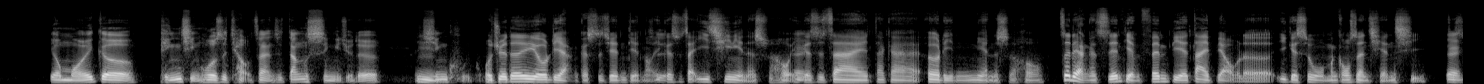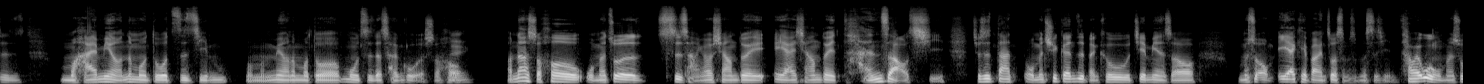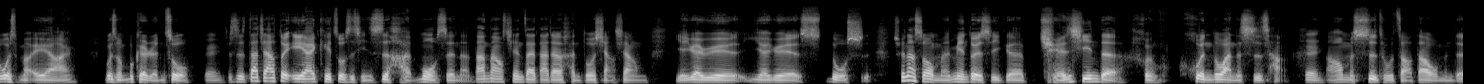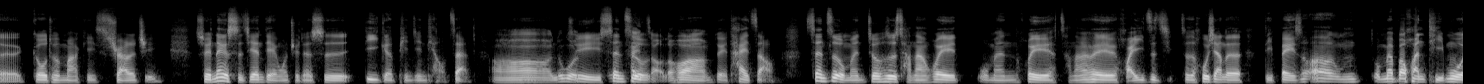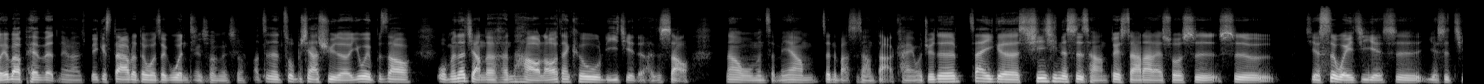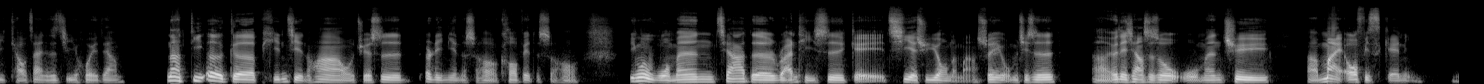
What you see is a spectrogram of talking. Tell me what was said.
有某一个瓶颈或者是挑战，是当时你觉得很辛苦的？我觉得有两个时间点哦，是一个是在一七年的时候，一个是在大概二零年的时候。这两个时间点分别代表了一个是我们公司很前期，就是我们还没有那么多资金，我们没有那么多募资的成果的时候。对啊，那时候我们做的市场又相对 AI 相对很早期，就是大我们去跟日本客户见面的时候，我们说我们 AI 可以帮你做什么什么事情，他会问我们说为什么 AI，为什么不可以人做？对。就是大家对 AI 可以做事情是很陌生的，但到现在大家很多想象也越来越越来越落实，所以那时候我们面对的是一个全新的很混乱的市场，对。然后我们试图找到我们的 go to market strategy，所以那个时间点我觉得是第一个瓶颈挑战，哦，如果所以甚至太早的话，对，太早，甚至我们就是常常会，我们会常常会怀疑自己，就是互相的 debate，说，哦，我们我们要不要换题目，要不要 pivot？那个 big startup 都有这个问题，没错没错，啊，真的做不下去了，因为不知道我们都讲的很好，然后但客户理解的很少，那我们怎么样真的把市场打开？我觉得在一个新兴的市场，对 startup 来说是是也是危机，也是也是机挑战，也是机会这样。那第二个瓶颈的话，我觉得是二零年的时候，COVID 的时候，因为我们家的软体是给企业去用的嘛，所以我们其实呃有点像是说我们去啊、呃卖 Office 给你，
